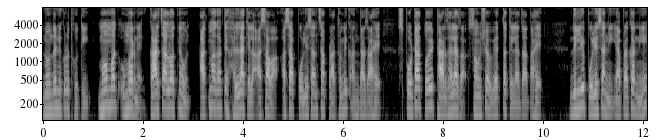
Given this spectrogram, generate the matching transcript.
नोंदणीकृत होती. मोहम्मद उमरने कार चालवत नेऊन आत्मघाती हल्ला केला असावा असा पोलिसांचा प्राथमिक अंदाज आहे. स्फोटात तोही ठार झाल्याचा संशय व्यक्त केला जात आहे. दिल्ली पोलिसांनी या प्रकरणी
